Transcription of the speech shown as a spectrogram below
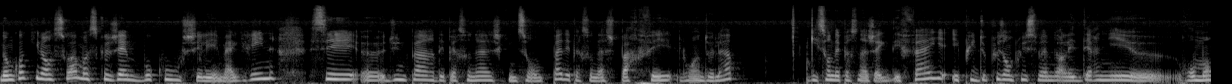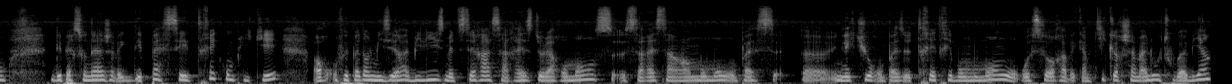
Donc quoi qu'il en soit, moi ce que j'aime beaucoup chez les Emma c'est euh, d'une part des personnages qui ne sont pas des personnages parfaits, loin de là, qui sont des personnages avec des failles, et puis de plus en plus, même dans les derniers euh, romans, des personnages avec des passés très compliqués. Alors, on ne fait pas dans le misérabilisme, etc., ça reste de la romance, ça reste un moment où on passe euh, une lecture, on passe de très très bons moments, on ressort avec un petit cœur chamallow, tout va bien,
